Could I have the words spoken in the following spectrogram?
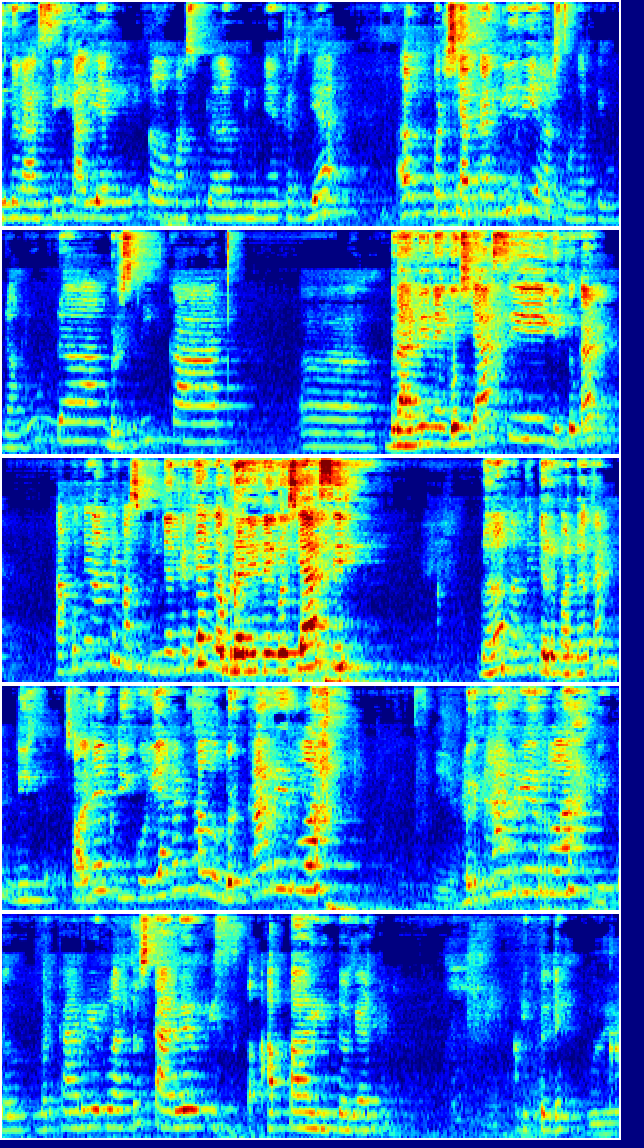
generasi kalian ini kalau masuk dalam dunia kerja persiapkan diri harus mengerti undang-undang berserikat berani negosiasi gitu kan. Takutnya nanti masuk dunia kerja nggak berani negosiasi. Udahlah nanti daripada kan di soalnya di kuliah kan selalu berkarir lah berkarir lah gitu berkarir lah terus karir itu apa gitu kan? Gitu deh. Boleh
